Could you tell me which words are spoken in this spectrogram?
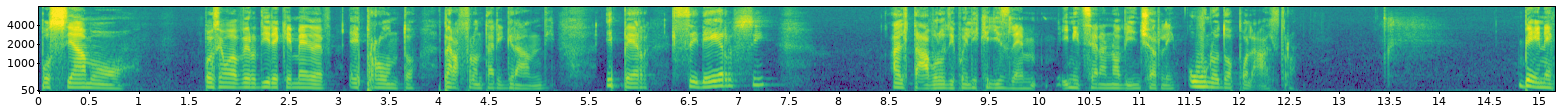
Possiamo, possiamo davvero dire che Medvedev è pronto per affrontare i grandi e per sedersi al tavolo di quelli che gli slam inizieranno a vincerli uno dopo l'altro. Bene,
